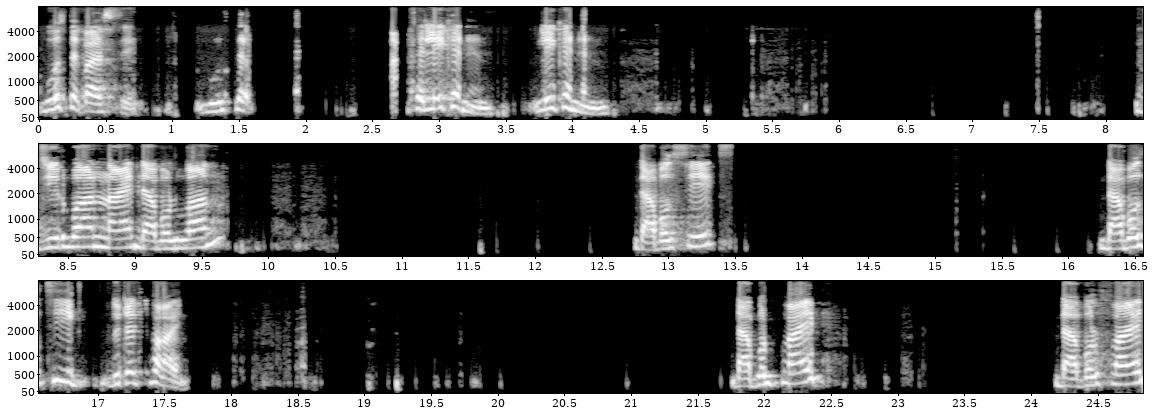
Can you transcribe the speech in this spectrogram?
বুঝতে পারছি, বুঝতে আচ্ছা লিখে নেন লিখে নেন। Zero one nine double one double six double six দুটা ছয়। Double five double five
